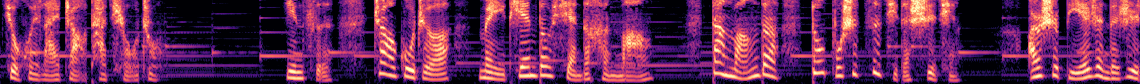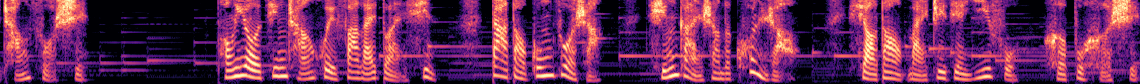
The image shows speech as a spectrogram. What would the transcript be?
就会来找他求助。因此，照顾者每天都显得很忙，但忙的都不是自己的事情，而是别人的日常琐事。朋友经常会发来短信，大到工作上、情感上的困扰。小到买这件衣服合不合适，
